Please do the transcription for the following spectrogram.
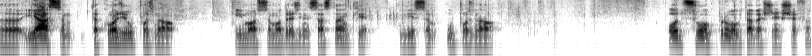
Eh, ja sam također upoznao, imao sam određene sastanke gdje sam upoznao od svog prvog tadašnjeg šefa,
